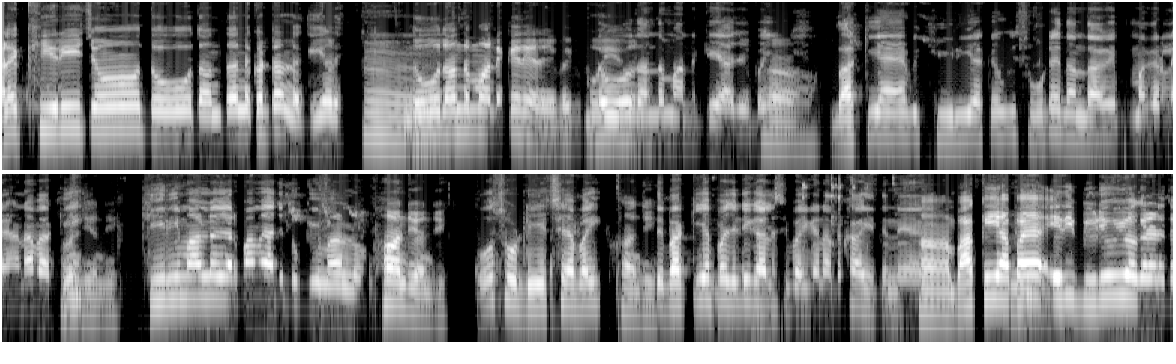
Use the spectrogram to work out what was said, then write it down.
ਹਲੇ ਖੀਰੀ ਚੋਂ ਦੋ ਦੰਦ ਨ ਕੱਢਣ ਲੱਗੀ ਹਲੇ ਹੂੰ। ਦੋ ਦੰਦ ਮੰਨ ਕੇ ਦੇ ਦੇ ਬਈ ਕੋਈ ਦੋ ਦੰਦ ਮੰਨ ਕੇ ਆ ਜਾਓ ਬਾਈ। ਹਾਂ। ਬਾਕੀ ਐ ਵੀ ਖੀਰੀ ਆ ਕਿਉਂਕਿ ਛੋਟੇ ਦੰਦ ਆ ਗਏ ਮਗਰਲੇ ਹਨਾ ਬਾਕੀ? ਹਾਂਜੀ ਹਾਂਜੀ। ਖੀਰੀ ਮੰਨ ਲਓ ਯਾਰ ਭਾਵੇਂ ਅੱਜ ਦੁੱਗੀ ਮੰਨ ਲਓ। ਹਾਂਜੀ ਹਾਂਜੀ। ਉਹ ਤੁਹਾਡੀ ਇੱਛਾ ਆ ਬਾਈ। ਹਾਂਜੀ। ਤੇ ਬਾਕੀ ਆਪਾਂ ਜਿਹੜੀ ਗੱਲ ਸੀ ਬਾਈ ਕਹਿੰਦਾ ਦਿਖਾਈ ਦਿੰਨੇ ਆ। ਹਾਂ ਬਾਕੀ ਆਪਾਂ ਹੂੰ। ਇਹਦੀ ਵੀਡੀਓ ਵੀ ਅਗਲੇ ਨੇ ਤੇ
